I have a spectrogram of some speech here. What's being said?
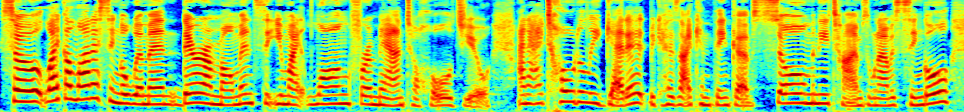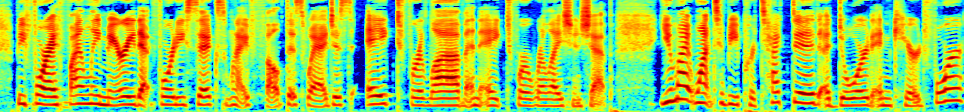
So, like a lot of single women, there are moments that you might long for a man to hold you. And I totally get it because I can think of so many times when I was single before I finally married at 46 when I felt this way. I just ached for love and ached for a relationship. You might want to be protected, adored, and cared for.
